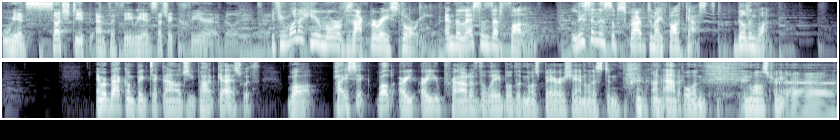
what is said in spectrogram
we had such deep empathy. We had such a clear ability to. If you want to hear more of Zach Perret's story and the lessons that follow, listen and subscribe to my podcast, Building One. And we're back on Big Technology Podcast with Walt Piecyk. Walt, are you, are you proud of the label, the most bearish analyst in, on Apple and in Wall Street? Uh,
